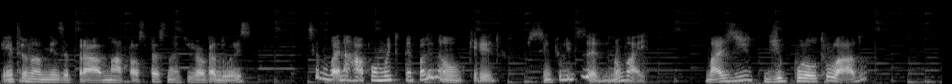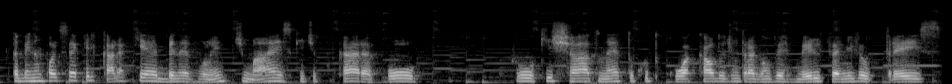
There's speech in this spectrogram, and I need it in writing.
entra numa mesa para matar os personagens dos jogadores, você não vai narrar por muito tempo ali não, querido. Sinto lhe dizer, não vai. Mas de, de por outro lado, também não pode ser aquele cara que é benevolente demais, que tipo, cara, pô, pô, que chato, né? Tu cutucou a cauda de um dragão vermelho, tu é nível 3,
